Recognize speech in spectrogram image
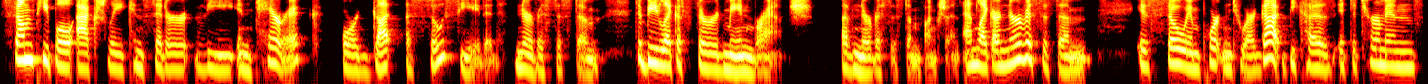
Some people actually consider the enteric or gut associated nervous system to be like a third main branch of nervous system function. And like our nervous system is so important to our gut because it determines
